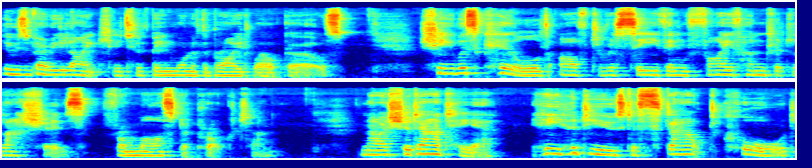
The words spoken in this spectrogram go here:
who's very likely to have been one of the Bridewell girls, she was killed after receiving 500 lashes from Master Proctor. Now, I should add here, he had used a stout cord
